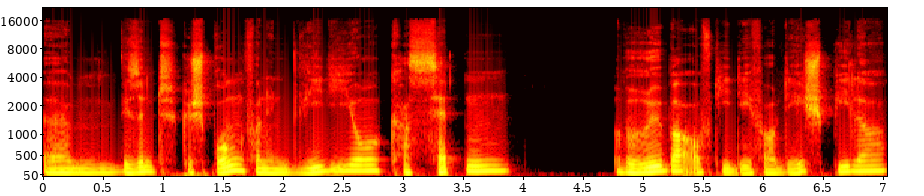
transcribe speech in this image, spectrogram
ähm, wir sind gesprungen von den Videokassetten rüber auf die DVD-Spieler,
